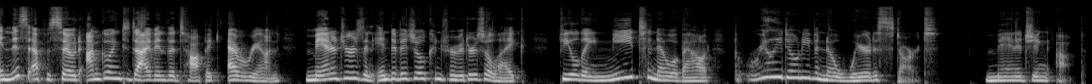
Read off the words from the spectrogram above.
In this episode, I'm going to dive into the topic everyone, managers and individual contributors alike, feel they need to know about, but really don't even know where to start managing up.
